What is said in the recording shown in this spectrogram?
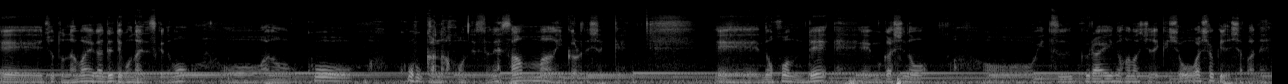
えーちょっと名前が出てこないですけどもあの高高価な本ですよね。3万いくらでしたっけ、えの本で、え昔のいつぐらいの話だっけ。昭和初期でしたかね、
